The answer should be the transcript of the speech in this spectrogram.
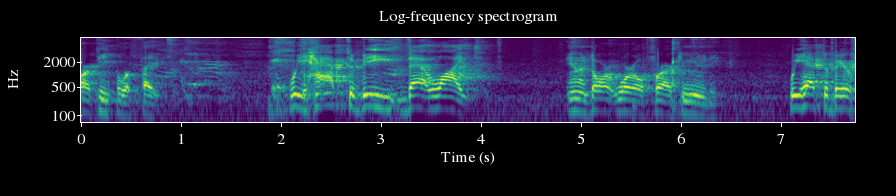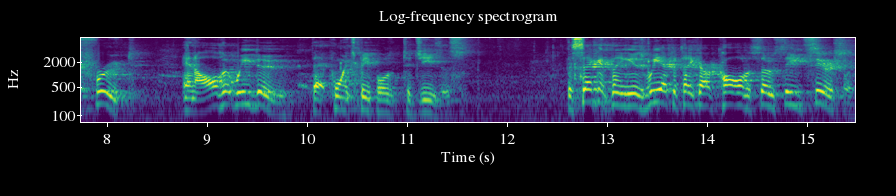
are people of faith. We have to be that light in a dark world for our community. We have to bear fruit in all that we do that points people to Jesus. The second thing is we have to take our call to sow seeds seriously.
